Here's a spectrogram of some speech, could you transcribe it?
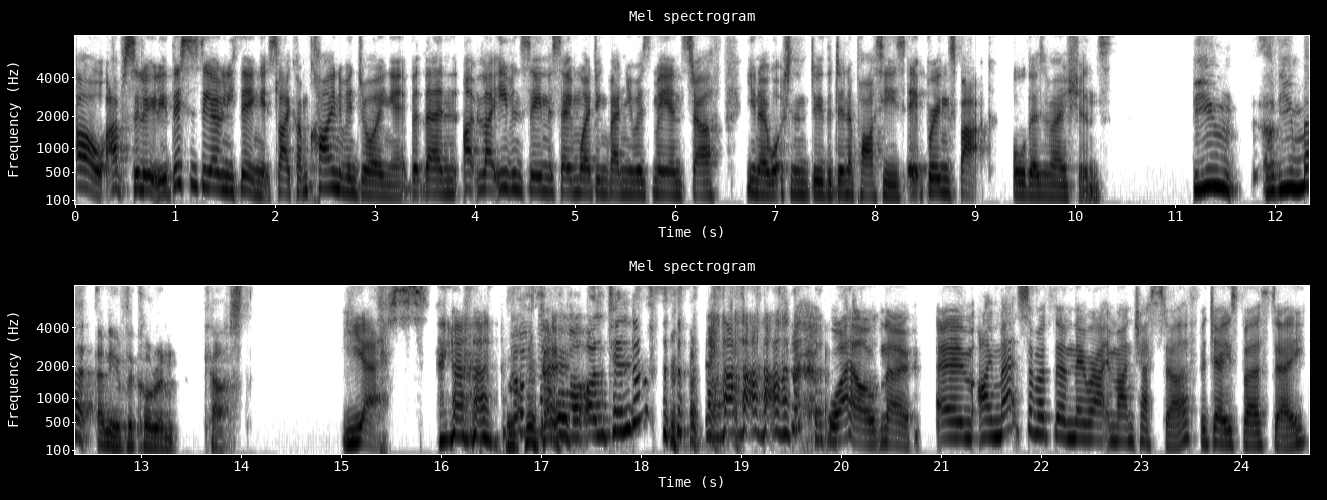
Oh, absolutely. This is the only thing. It's like I'm kind of enjoying it, but then I- like even seeing the same wedding venue as me and stuff, you know, watching them do the dinner parties, it brings back all those emotions. Do you have you met any of the current cast? Yes. on Tinder? well, no. Um, I met some of them. They were out in Manchester for Jay's birthday.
